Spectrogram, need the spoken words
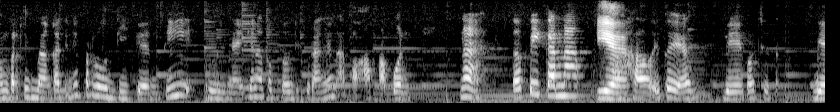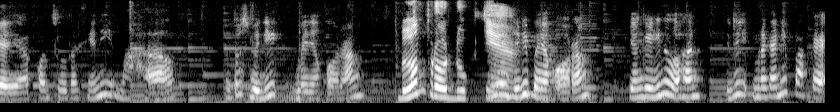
mempertimbangkan ini perlu diganti, perlu dinaikin atau perlu dikurangin atau apa pun. Nah, tapi karena Iya. mahal itu ya biaya konsulta biaya konsultasinya ini mahal. Dan Terus jadi banyak orang, belum iya, produknya jadi banyak orang yang kayak gini loh Han. Jadi mereka ini pakai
